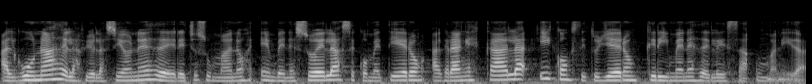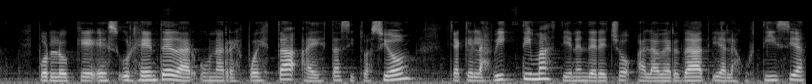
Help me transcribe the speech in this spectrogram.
Algunas de las violaciones de derechos humanos en Venezuela se cometieron a gran escala y constituyeron crímenes de lesa humanidad, por lo que es urgente dar una respuesta a esta situación, ya que las víctimas tienen derecho a la verdad y a la justicia,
